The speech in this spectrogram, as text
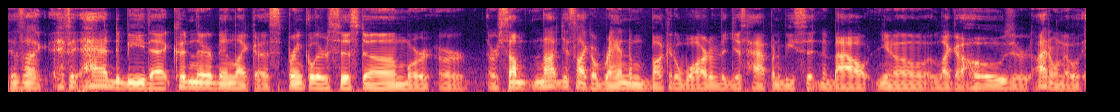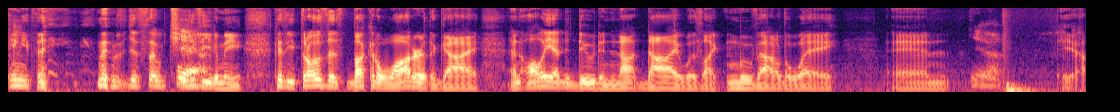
it's like if it had to be that, couldn't there have been like a sprinkler system or or or some not just like a random bucket of water that just happened to be sitting about, you know, like a hose or I don't know anything. it was just so cheesy Yeah. to me because he throws this bucket of water at the guy, and all he had to do to not die was like move out of the way, and yeah? yeah,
